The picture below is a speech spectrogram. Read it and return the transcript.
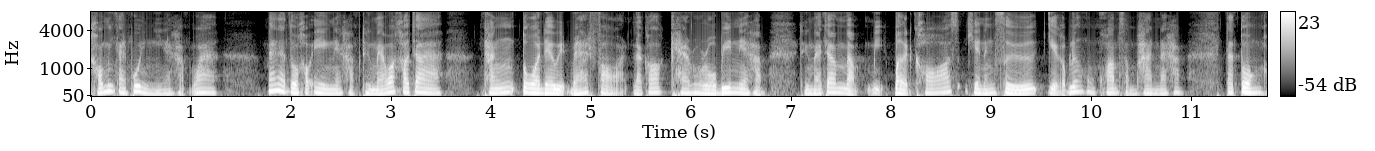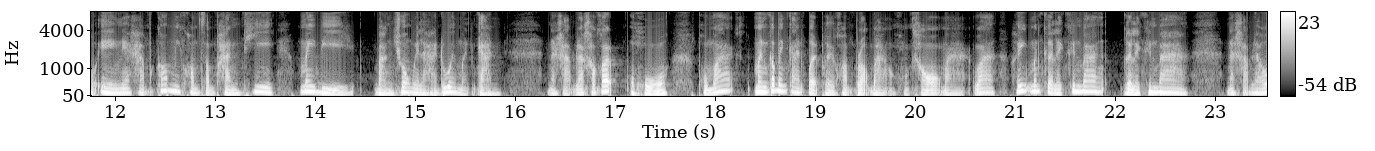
เขามีการพูดอย่างนี้นะครับว่าแม้แต่ตัวเขาเองเนี่ยครับถึงแม้ว่าเขาจะทั้งตัวเดวิดแบรดฟอร์ดแล้วก็แคโรโรบินเนี่ยครับถึงแม้จะแบบมีเปิดคอร์สเขียนหนังสือเกี่ยวกับเรื่องของความสัมพันธ์นะครับ แต่ตัวของเขาเองเนี่ยครับก็มีความสัมพันธ์ที่ไม่ดีบางช่วงเวลาด้วยเหมือนกันนะครับแล้วเขาก็โอ้โห ผมว่ามันก็เป็นการเปิดเผยความเปราะบางของเขาออกมา ว่าเฮ้ยมันเกิดอะไรขึ้นบ้างเกิดอะไรขึ้นบ้างนะครับแล้ว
